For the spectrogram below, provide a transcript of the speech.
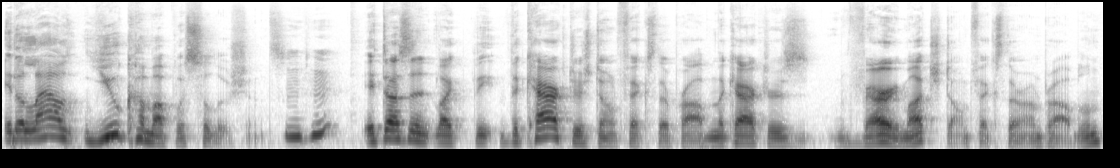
it allows you come up with solutions. Mhm. It doesn't like the the characters don't fix their problem. The characters very much don't fix their own problem.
